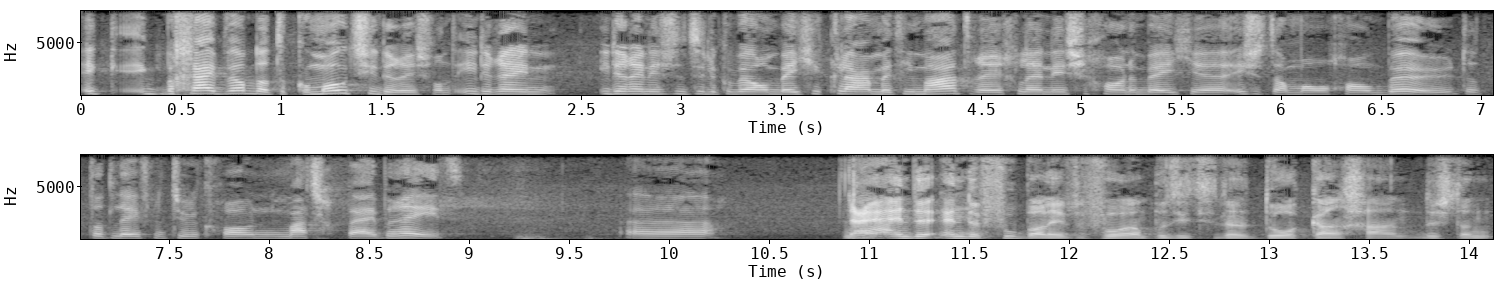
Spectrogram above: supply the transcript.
ik, ik begrijp wel dat de commotie er is. Want iedereen, iedereen is natuurlijk wel een beetje klaar met die maatregelen. En is, er gewoon een beetje, is het allemaal gewoon beu. Dat, dat leeft natuurlijk gewoon maatschappij breed. Eh, Ja, ja. en, de, en de voetbal heeft de voorraadpositie dat het door kan gaan. Dus dan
